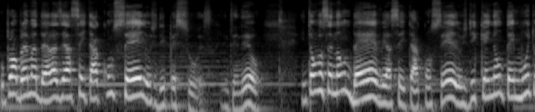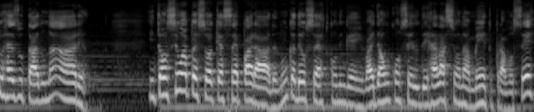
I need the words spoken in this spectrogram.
O problema delas é aceitar conselhos de pessoas, entendeu? Então você não deve aceitar conselhos de quem não tem muito resultado na área. Então, se uma pessoa que é separada, nunca deu certo com ninguém, vai dar um conselho de relacionamento para você,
